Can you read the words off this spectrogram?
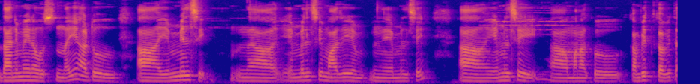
దాని మీద వస్తున్నాయి. అటు ఆ ఎమ్మెల్సీ ఎమ్మెల్సీ మాజీ ఎమ్మెల్సీ ఎమ్మెల్సీ మనకు కవిత్ కవిత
